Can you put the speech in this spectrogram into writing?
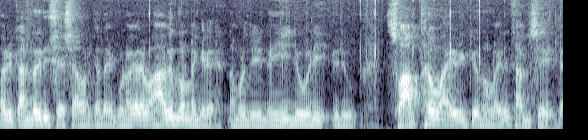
അവർ കണ്ടതിന് ശേഷം അവർക്കത് ഗുണകരമാകുന്നുണ്ടെങ്കിൽ നമ്മൾ ചെയ്യുന്ന ഈ ജോലി ഒരു സ്വാർത്ഥമായിരിക്കും എന്നുള്ളതിന് സംശയമില്ല.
